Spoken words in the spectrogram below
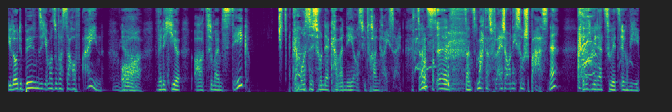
Die Leute bilden sich immer sowas darauf ein. Ja. Oh, wenn ich hier oh, zu meinem Steak, da muss es schon der Cabernet aus Südfrankreich sein. Sonst, äh, sonst macht das Fleisch auch nicht so Spaß, ne? Wenn ich mir dazu jetzt irgendwie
